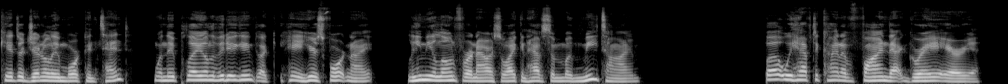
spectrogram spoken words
kids are generally more content when they play on the video game. Like, hey, here's Fortnite. Leave me alone for an hour so I can have some uh, me time. But we have to kind of find that gray area.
